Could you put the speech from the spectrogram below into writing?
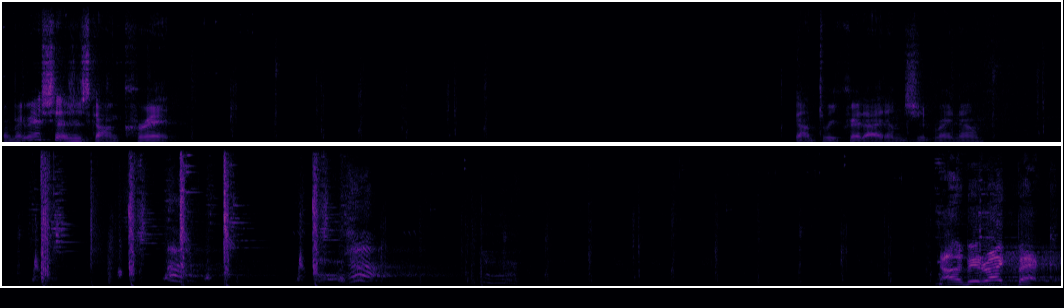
Or maybe I should have just gone crit. Three crit items right now. I'll be right back.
